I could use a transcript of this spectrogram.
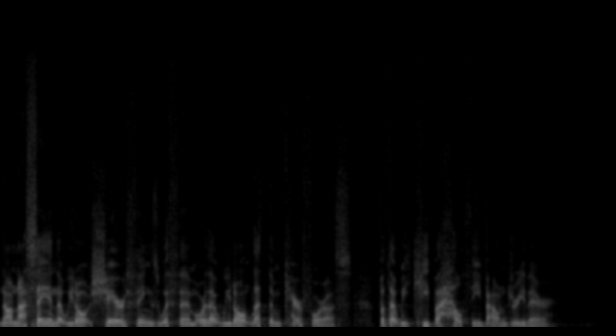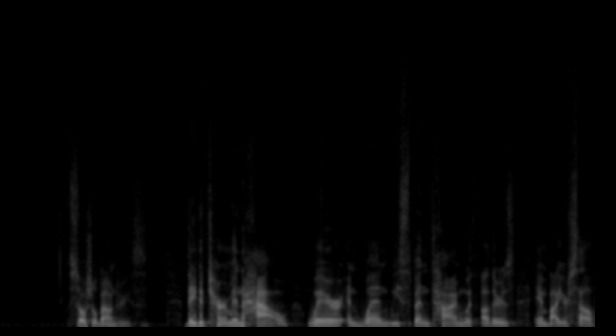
Now, I'm not saying that we don't share things with them or that we don't let them care for us, but that we keep a healthy boundary there. Social boundaries. They determine how where and when we spend time with others and by yourself.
